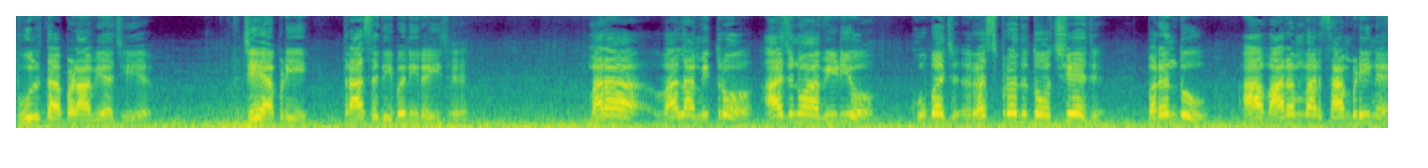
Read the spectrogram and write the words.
ભૂલતા પણ આવ્યા છીએ. જે આપણી ત્રાસદી બની રહી છે. મારા વાલા મિત્રો, આજનો આ વીડિયો ખૂબ જ રસપ્રદ તો છે જ, પરંતુ આ વારંવાર સાંભળીને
